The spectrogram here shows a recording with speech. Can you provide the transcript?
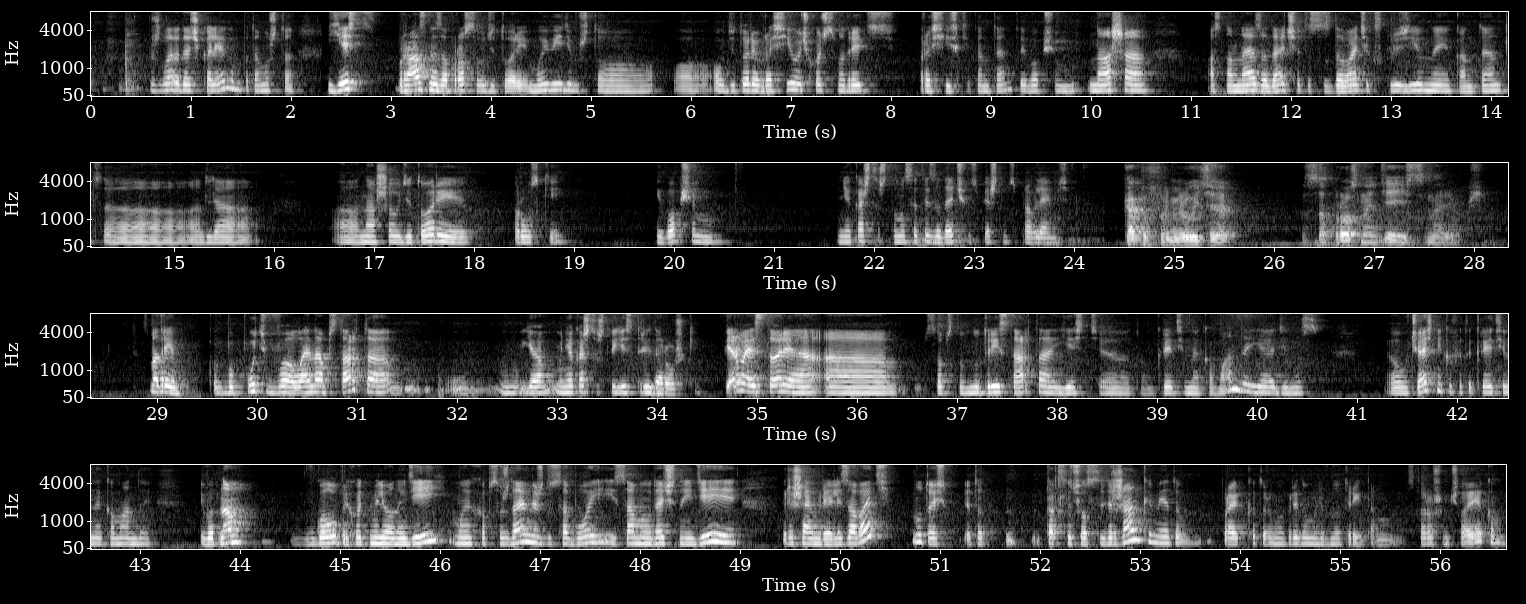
желаю удачи коллегам, потому что есть разные запросы аудитории. Мы видим, что э, аудитория в России очень хочет смотреть российский контент. И, в общем, наша основная задача – это создавать эксклюзивный контент э, для нашей аудитории русский. И, в общем, мне кажется, что мы с этой задачей успешно справляемся. Как вы формируете запрос на идеи и сценарий вообще? Смотри, как бы путь в лайнап старта, я, мне кажется, что есть три дорожки. Первая история, э, собственно, внутри старта есть э, там, креативная команда, я один из участников этой креативной команды. И вот нам в голову приходит миллион идей, мы их обсуждаем между собой, и самые удачные идеи решаем реализовать. Ну, то есть это так случилось с содержанками, это проект, который мы придумали внутри, там, с хорошим человеком.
